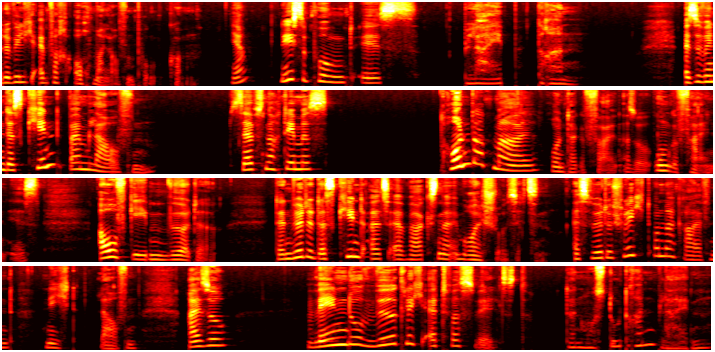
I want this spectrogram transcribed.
da will ich einfach auch mal auf den Punkt kommen. Ja? Nächster Punkt ist, bleib dran. Also wenn das Kind beim Laufen, selbst nachdem es hundertmal runtergefallen, also umgefallen ist, aufgeben würde, dann würde das Kind als Erwachsener im Rollstuhl sitzen. Es würde schlicht und ergreifend nicht laufen. Also, wenn du wirklich etwas willst, dann musst du dranbleiben.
